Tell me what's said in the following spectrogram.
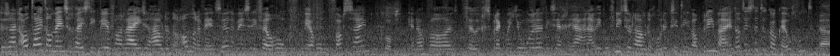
er- zijn altijd al mensen geweest die meer van reizen houden dan andere mensen. De mensen die veel honk, meer honkvast zijn. Klopt. Ik ken ook wel eh, veel in gesprek met jongeren die zeggen: Ja, nou, ik hoef niet zo nodig hoor, ik zit hier wel prima. En dat is natuurlijk ook heel goed. Ja.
